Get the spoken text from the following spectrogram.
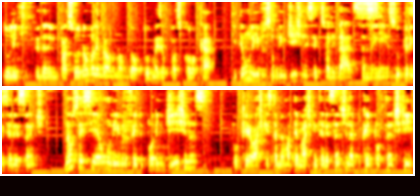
do link que o Danilo passou. Eu não vou lembrar o nome do autor, mas eu posso colocar E tem um livro sobre indígenas e sexualidades também, Sim. é super interessante. Não sei se é um livro feito por indígenas, porque eu acho que isso também é uma temática interessante, né? Porque é importante que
